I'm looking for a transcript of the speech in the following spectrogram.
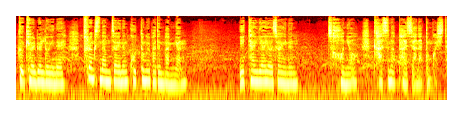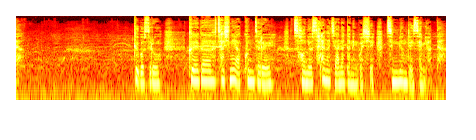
그 결별로 인해 프랑스 남자애는 고통을 받은 반면 이탈리아 여자애는 전혀 가슴 아파하지 않았던 것이다. 그것으로 그 애가 자신의 약혼자를 전혀 사랑하지 않았다는 것이 증명된 셈이었다.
